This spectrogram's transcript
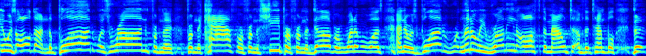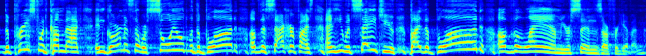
it was all done, the blood was run from the, from the calf or from the sheep or from the dove or whatever it was. And there was blood literally running off the mount of the temple. The, the priest would come back in garments that were soiled with the blood of the sacrifice sacrifice, and he would say to you, By the blood of the Lamb, your sins are forgiven.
